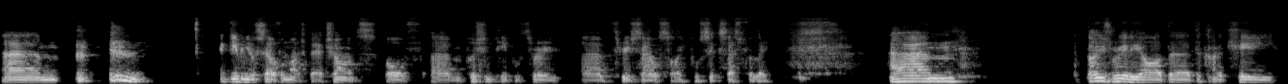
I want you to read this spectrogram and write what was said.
um, and giving yourself a much better chance of um, pushing people through uh, through sales cycles successfully. Um, those really are the the kind of key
